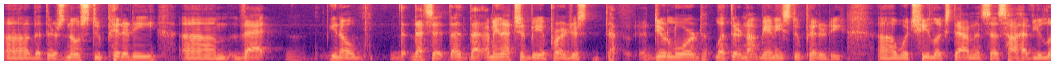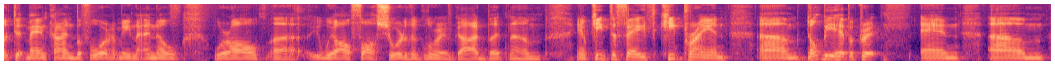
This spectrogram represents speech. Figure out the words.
uh, that there's no stupidity, um, that you know th- that's it. That, that, I mean, that should be a prayer. Just, dear Lord, let there not be any stupidity. Uh, which He looks down and says, "How have you looked at mankind before?" I mean, I know we're all uh, we all fall short of the glory of God, but um, you know, keep the faith, keep praying. Um, don't be a hypocrite and um,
